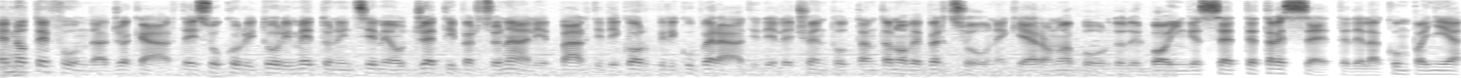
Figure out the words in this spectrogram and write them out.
È notte fonda a Giacarta e i soccorritori mettono insieme oggetti personali e parti dei corpi recuperati delle 189 persone che erano a bordo del Boeing 737 della compagnia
